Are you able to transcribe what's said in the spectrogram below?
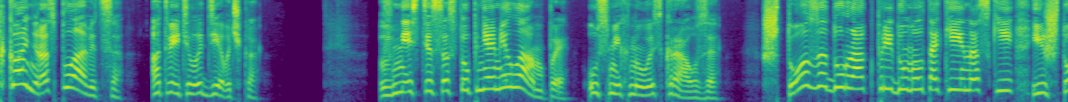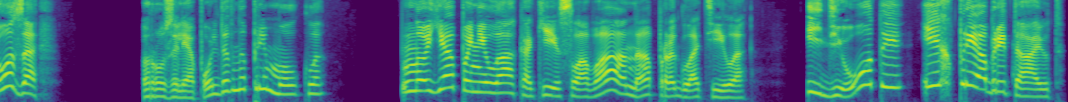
«Ткань расплавится», — ответила девочка. «Вместе со ступнями лампы», — усмехнулась Краузе. «Что за дурак придумал такие носки? И что за...» Роза Леопольдовна примолкла. Но я поняла, какие слова она проглотила. «Идиоты их приобретают.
